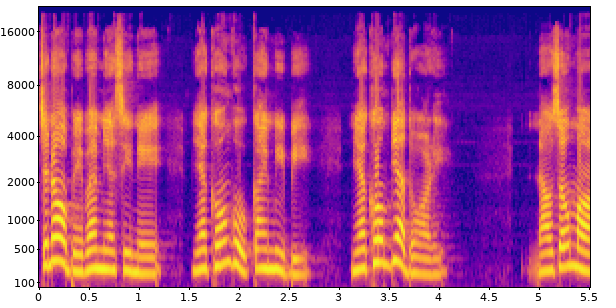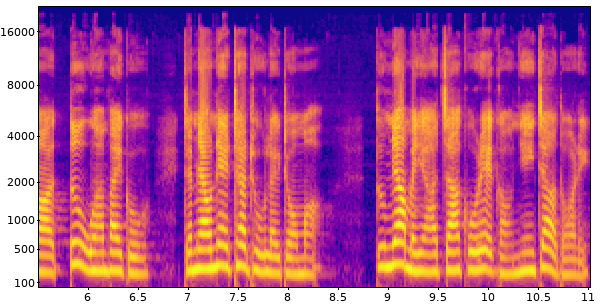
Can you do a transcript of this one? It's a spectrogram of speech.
ကျွန်တော်ဘေဘက်မျက်စိနဲ့မျက်ခုံးကိုကိုက်မိပြီးမျက်ခုံးပြတ်သွားတယ်နောက်ဆုံးမှသူ့ဝမ်းပိုက်ကို ဓမြောင်နဲ့ထပ်ထိုးလိုက်တော့မှသူမြမယာကြားခိုတဲ့အကောင်ငိန်ကျသွားတယ်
